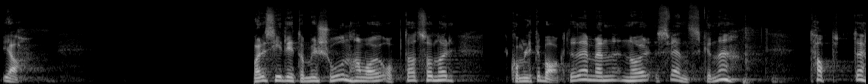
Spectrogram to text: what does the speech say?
Ja. Bare si litt om misjon. Han var jo opptatt så når, kommer litt tilbake til det, men når svenskene tapte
